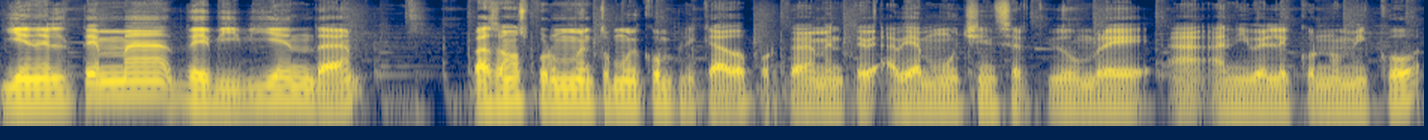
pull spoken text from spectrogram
Y en el tema de vivienda, pasamos por un momento muy complicado porque obviamente había mucha incertidumbre a, nivel económico.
